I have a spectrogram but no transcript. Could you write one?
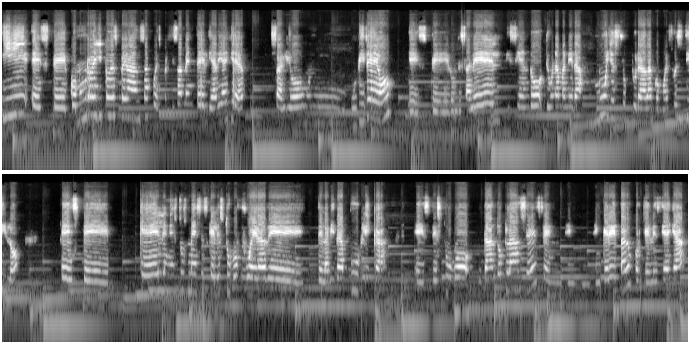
Y este, como un rayito de esperanza, pues precisamente el día de ayer salió un, video este, donde sale él diciendo de una manera muy estructurada, como es su estilo, este, que él en estos meses que él estuvo fuera de la vida pública, este, estuvo dando clases en, Querétaro, porque él es de allá,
